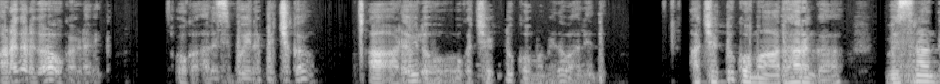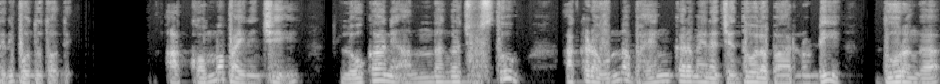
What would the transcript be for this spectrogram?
అనగనగా ఒక అడవి. ఒక అలసిపోయిన పిచ్చుక ఆ అడవిలో ఒక చెట్టు కొమ్మ మీద వాలింది. ఆ చెట్టు కొమ్మ ఆధారంగా విశ్రాంతిని పొందుతోంది. ఆ కొమ్మ పైనుంచి లోకాన్ని అందంగా చూస్తూ అక్కడ ఉన్న భయంకరమైన జంతువుల బారి నుండి దూరంగా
